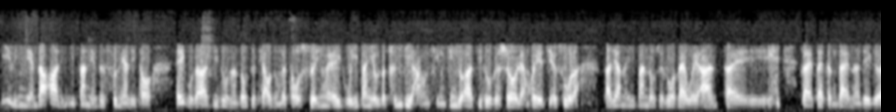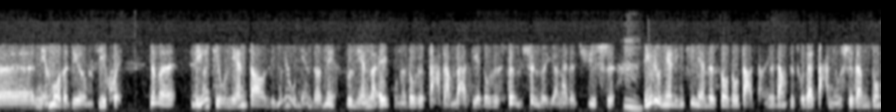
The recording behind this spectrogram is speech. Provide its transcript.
一零年到二零一三年这四年里头，A 股的二季度呢都是调整的走势，因为 A 股一般有一个春季行情，进入二季度的时候，两会也结束了，大家呢一般都是落袋为安，在在在等待呢这个年末的这种机会。那么零九年到零六年的那四年呢，A 股呢都是大涨大跌，都是顺顺着原来的趋势。嗯，零六年、零七年的时候都大涨，因为当时处在大牛市当中。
